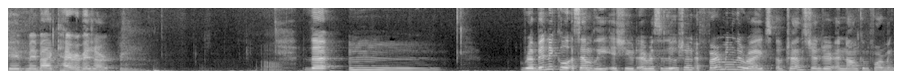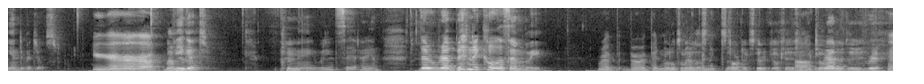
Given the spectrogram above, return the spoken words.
Give me back Harry Fisher. Ja. The mm, Rabbinical Assembly issued a resolution affirming the rights of transgender and non-conforming individuals. Yeah. Vem Be gjorde good. Nej, jag vill inte säga det här igen. The Rabbinical Assembly. Rab- Det rabbinic- låter som en jävla Star Trek-skurk. Okej, så Ja. Ah. vi klarar Rab- det i... ra- Ja,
